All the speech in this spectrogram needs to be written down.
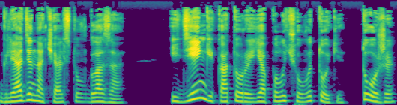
глядя начальству в глаза. И деньги, которые я получу в итоге, тоже.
